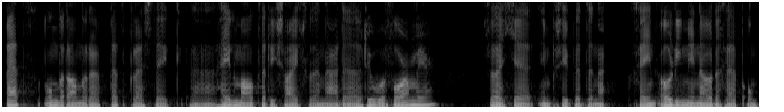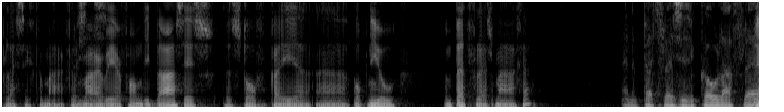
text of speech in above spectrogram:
PET, onder andere PET-plastic, eh, helemaal te recyclen naar de ruwe vorm weer. Zodat je in principe geen olie meer nodig hebt om plastic te maken. Precies. Maar weer van die basisstof kan je eh, opnieuw een PET-fles maken. En een petfles is een colafles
